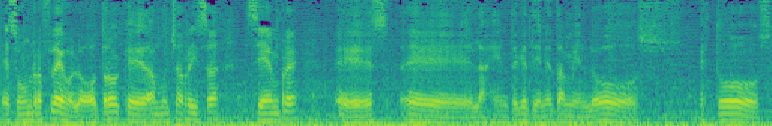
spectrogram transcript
eso es un reflejo. Lo otro que da mucha risa siempre es eh, la gente que tiene también los estos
